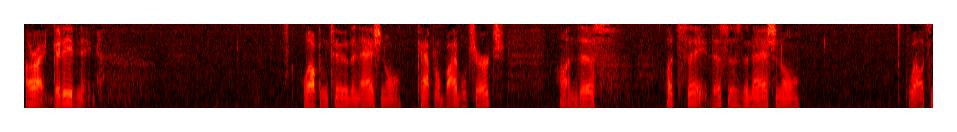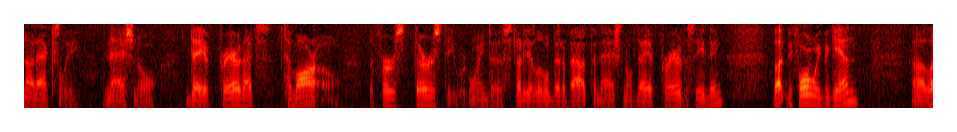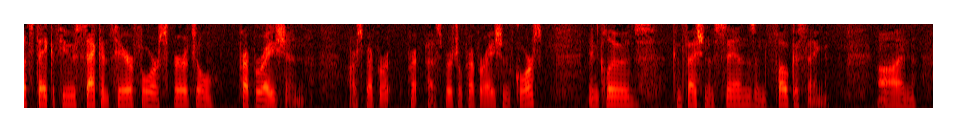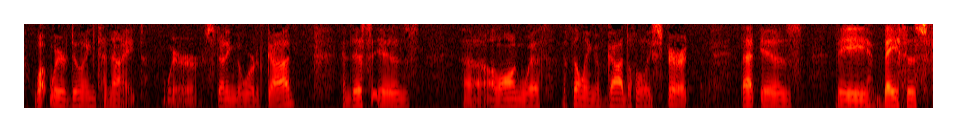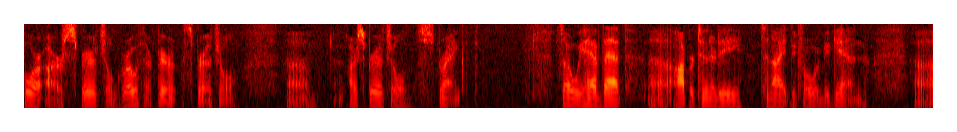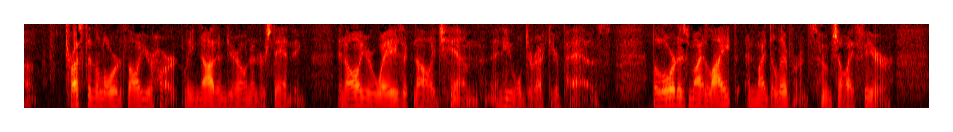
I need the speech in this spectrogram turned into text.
All right, good evening. Welcome to the National Capital Bible Church on this, let's see, this is the National, well, it's not actually the National Day of Prayer. That's tomorrow, the first Thursday. We're going to study a little bit about the National Day of Prayer this evening. But before we begin, uh, let's take a few seconds here for spiritual preparation. Our pre- uh, spiritual preparation, of course, includes confession of sins and focusing on what we're doing tonight. We're studying the Word of God, and this is uh, along with the filling of God the Holy Spirit. That is the basis for our spiritual growth, our spiritual, uh, our spiritual strength. So we have that uh, opportunity tonight before we begin. Uh, trust in the Lord with all your heart. Lean not into your own understanding. In all your ways acknowledge Him, and He will direct your paths. The Lord is my light and my deliverance. Whom shall I fear?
